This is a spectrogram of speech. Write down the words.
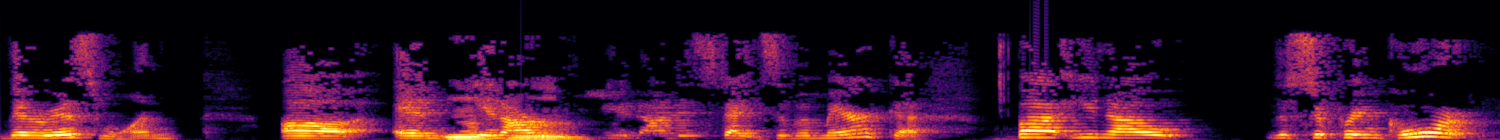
there is one. Uh, and mm-hmm. in our mm-hmm. United States of America. But, you know, the Supreme Court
